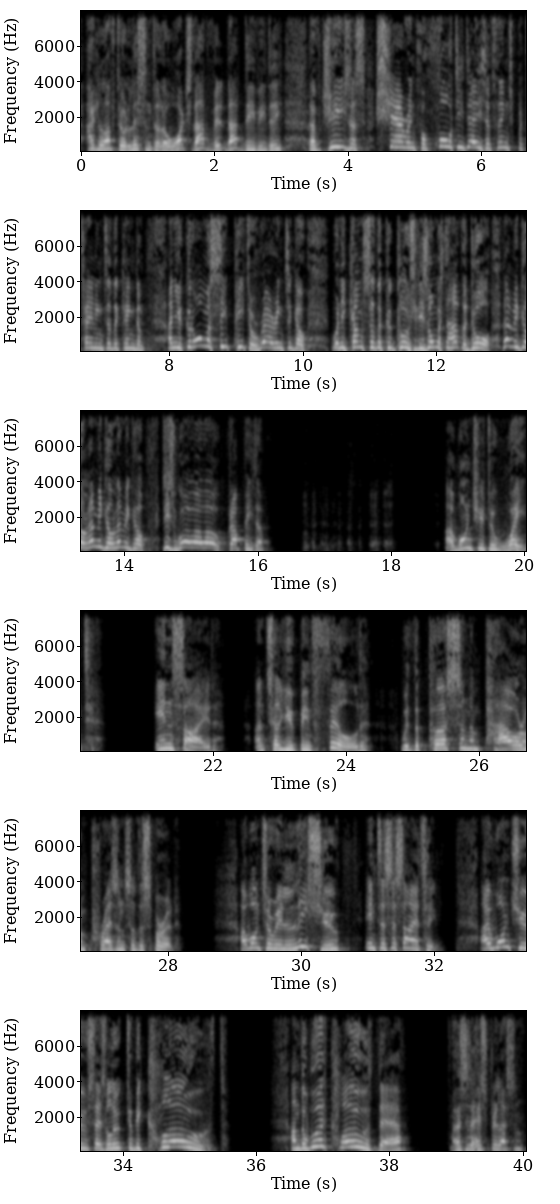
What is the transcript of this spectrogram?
I'd love to listen to the, watch that, that DVD of Jesus sharing for 40 days of things pertaining to the kingdom. And you could almost see Peter raring to go. When he comes to the conclusion, he's almost out the door. Let me go, let me go, let me go. Jesus, whoa, whoa, whoa, grab Peter. I want you to wait inside until you've been filled with the person and power and presence of the Spirit. I want to release you into society. I want you, says Luke, to be clothed. And the word clothed there, oh, this is a history lesson.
